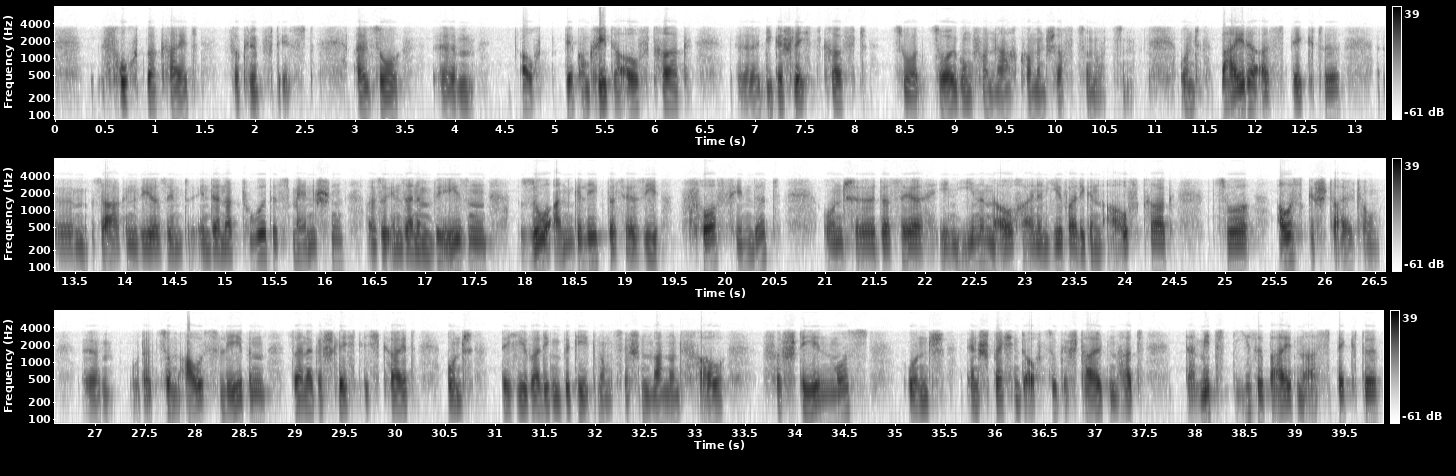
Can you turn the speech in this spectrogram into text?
Fruchtbarkeit verknüpft ist. Also ähm, auch der konkrete Auftrag, äh, die Geschlechtskraft zur Zeugung von Nachkommenschaft zu nutzen. Und beide Aspekte, ähm, sagen wir, sind in der Natur des Menschen, also in seinem Wesen, so angelegt, dass er sie vorfindet und äh, dass er in ihnen auch einen jeweiligen Auftrag zur Ausgestaltung ähm, oder zum Ausleben seiner Geschlechtlichkeit und der jeweiligen Begegnung zwischen Mann und Frau verstehen muss und entsprechend auch zu gestalten hat, damit diese beiden Aspekte,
